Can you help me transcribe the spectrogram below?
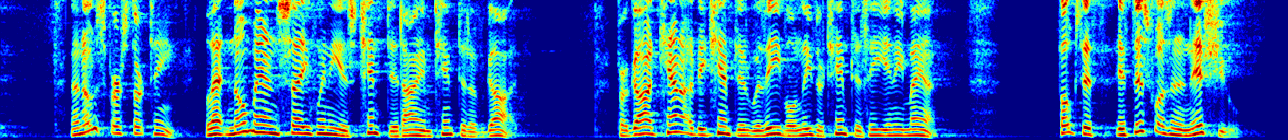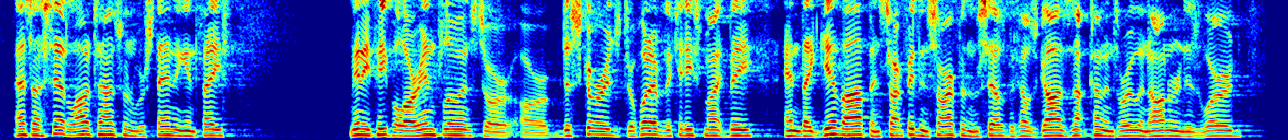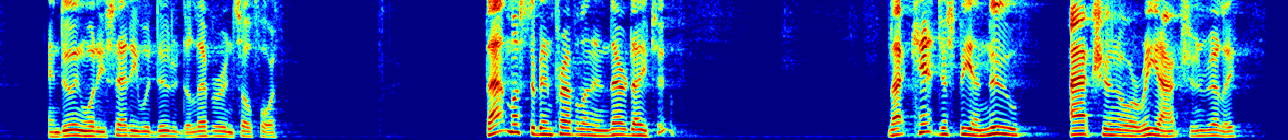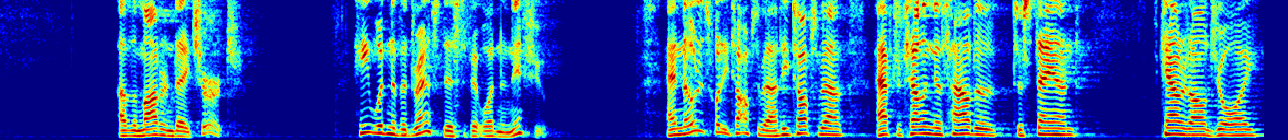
Now, notice verse 13. Let no man say when he is tempted, I am tempted of God. For God cannot be tempted with evil, neither tempteth he any man. Folks, if, if this wasn't an issue, as I said, a lot of times when we're standing in faith, Many people are influenced or, or discouraged or whatever the case might be, and they give up and start feeling sorry for themselves because God's not coming through and honoring His word and doing what He said He would do to deliver and so forth. That must have been prevalent in their day too. That can't just be a new action or reaction, really, of the modern day church. He wouldn't have addressed this if it wasn't an issue. And notice what he talks about. He talks about, after telling us how to, to stand, count it all joy,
